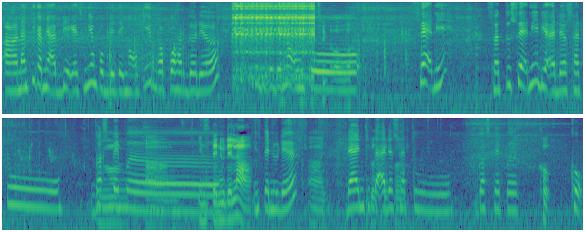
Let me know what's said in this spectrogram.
uh, nanti kami update kat sini. Hampa boleh tengok, okay, berapa harga dia. So, kita tengok untuk set ni. Satu set ni dia ada satu ghost Hmm, paper. Uh, instant noodle lah. Instant noodle. Uh, Dan kita ada pepper. satu ghost pepper Coke. coke.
